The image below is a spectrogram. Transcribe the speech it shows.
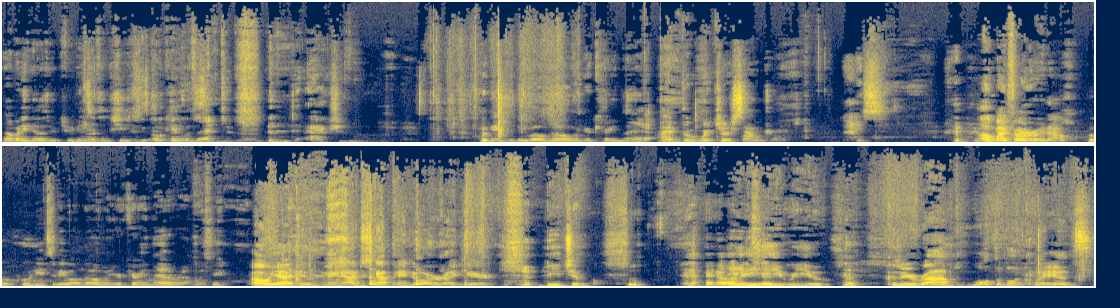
Nobody knows who Tootie is, and she's okay with that. Into action. Who needs to be well known when you're carrying that? I have the Witcher soundtrack Nice. on my phone right now. Who who needs to be well known when you're carrying that around with you? Oh yeah, dude. I mean, I've just got Pandora right here. Beach him. I know. I mean, 88 Ryu. Because we robbed multiple clans.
